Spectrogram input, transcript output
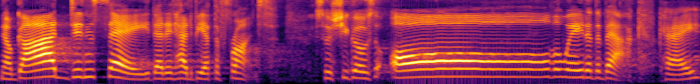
Now, God didn't say that it had to be at the front. So she goes all the way to the back, okay?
